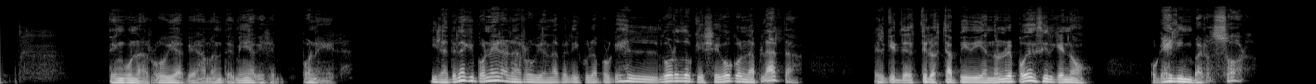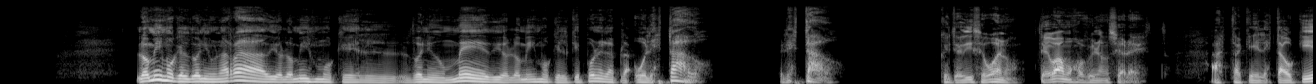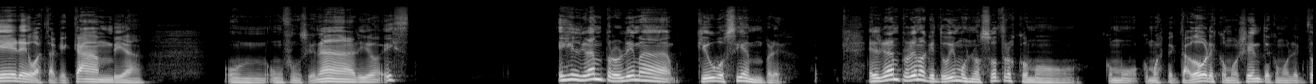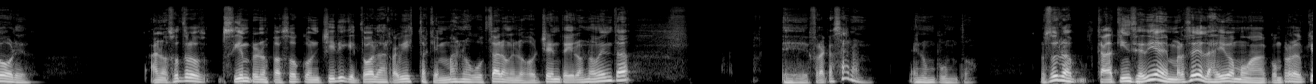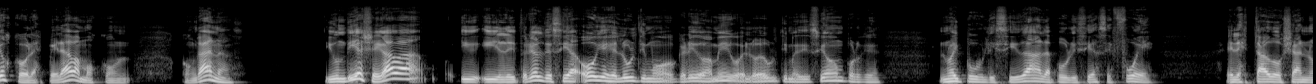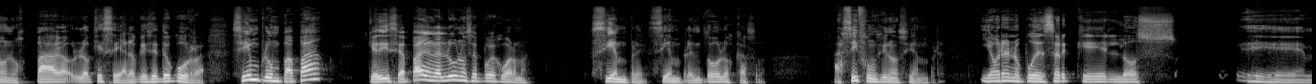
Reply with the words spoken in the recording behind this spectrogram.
tengo una rubia que es amante mía, que dice, ponela. Y la tenés que poner a la rubia en la película, porque es el gordo que llegó con la plata, el que te, lo está pidiendo. No le podés decir que no, porque es el inversor. Lo mismo que el dueño de una radio, lo mismo que el dueño de un medio, lo mismo que el que pone la plata, o el Estado, el Estado, que te dice, bueno, te vamos a financiar esto, hasta que el Estado quiere o hasta que cambia un, un funcionario. Es, es el gran problema que hubo siempre. El gran problema que tuvimos nosotros como, como, como espectadores, como oyentes, como lectores. A nosotros siempre nos pasó con Chiri que todas las revistas que más nos gustaron en los 80 y los 90 eh, fracasaron en un punto. Nosotros cada 15 días en Mercedes las íbamos a comprar al kiosco, la esperábamos con, con ganas. Y un día llegaba y, y el editorial decía, hoy es el último, querido amigo, es la última edición porque no hay publicidad, la publicidad se fue, el Estado ya no nos paga, lo que sea, lo que se te ocurra. Siempre un papá que dice, apaguen la luz, no se puede jugar más. Siempre, siempre, en todos los casos. Así funcionó siempre. Y ahora no puede ser que los eh,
